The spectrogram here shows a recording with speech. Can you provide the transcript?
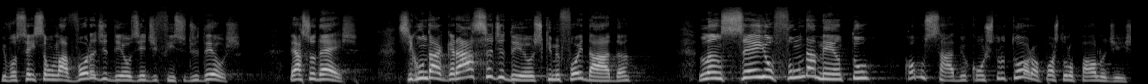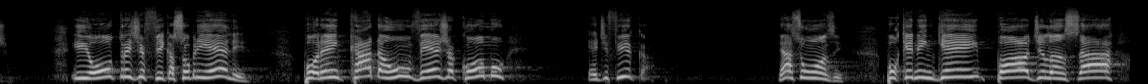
e vocês são lavoura de Deus e edifício de Deus. Verso 10. Segundo a graça de Deus que me foi dada, lancei o fundamento como sábio construtor, o apóstolo Paulo diz. E outro edifica sobre ele. Porém, cada um veja como edifica. Verso 11. Porque ninguém pode lançar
